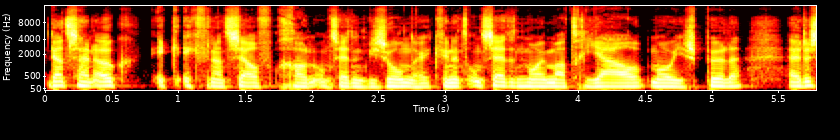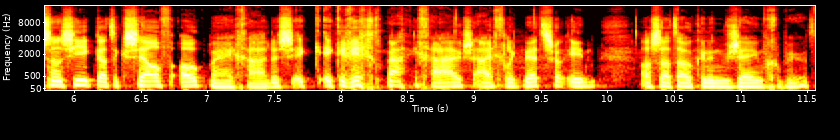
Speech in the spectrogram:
dat zijn ook, ik, ik vind dat zelf gewoon ontzettend bijzonder. Ik vind het ontzettend mooi materiaal, mooie spullen. Uh, dus dan zie ik dat ik zelf ook meega. Dus ik, ik richt mijn eigen huis eigenlijk net zo in als dat ook in het museum gebeurt.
